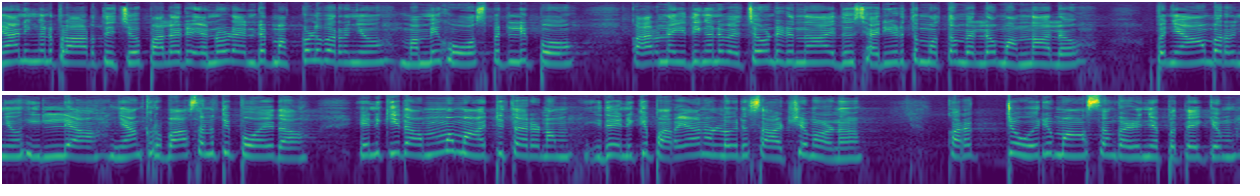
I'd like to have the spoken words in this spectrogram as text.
ഞാനിങ്ങനെ പ്രാർത്ഥിച്ചു. പലരും എന്നോട് എന്റെ മക്കൾ പറഞ്ഞു മമ്മി ഹോസ്പിറ്റലിൽ പോ. കാരണം ഇതിങ്ങനെ വെച്ചുകൊണ്ടിരുന്നാൽ ഇത് ശരീരത്തിൽ മൊത്തം വല്ലതും വന്നാലോ? അപ്പം ഞാൻ പറഞ്ഞു ഇല്ല ഞാൻ കൃപാസനത്തിൽ പോയതാ. എനിക്കിത് അമ്മ മാറ്റിത്തരണം ഇതെനിക്ക് പറയാനുള്ള ഒരു സാക്ഷ്യമാണ്. കറക്റ്റ് ഒരു മാസം കഴിഞ്ഞപ്പോഴത്തേക്കും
